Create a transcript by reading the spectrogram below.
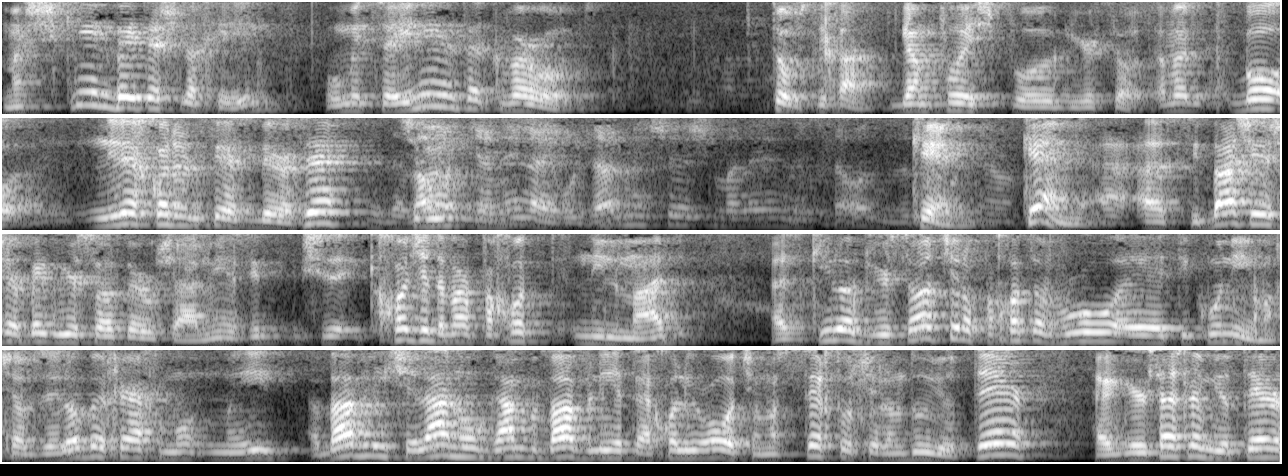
משכין בית השלכים ומציינים את הקברות. טוב, סליחה, גם פה יש פה גרסאות, אבל בואו נלך קודם לפי ההסבר הזה. זה דבר אופייני לירושלמי שיש מלא גרסאות? כן, כן, הסיבה שיש הרבה גרסאות בירושלמי, ככל שדבר פחות נלמד, אז כאילו הגרסאות שלו פחות עברו אה, תיקונים. עכשיו זה לא בהכרח מעיד, הבבלי שלנו, גם בבבלי אתה יכול לראות שהמסכתות שלמדו יותר, הגרסה שלהם יותר,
